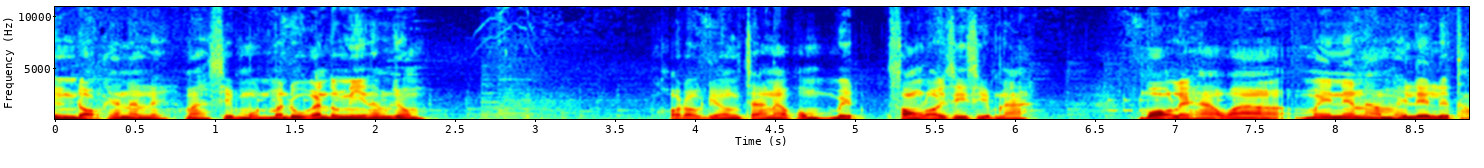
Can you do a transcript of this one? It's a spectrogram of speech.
หนึ่งดอกแค่นั้นเลยมาสิบหมุนมาดูกันตรงนี้ท่านผู้ชม ขอดอกเดียวจังนะ ผมเบ็ดสองร้อยสี่สิบนะ บอกเลยฮะว่าไม่แนะนำให้เล่นหรือท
